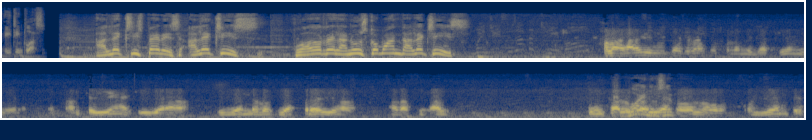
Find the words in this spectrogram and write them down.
18 plus. Alexis Pérez, Alexis, jugador de Lanús, ¿cómo anda Alexis? Hola Javi, muchas gracias por la invitación. Bastante bien aquí ya viviendo los días previos a, a la final. Un saludo Bueno, se- a todos los oyentes.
